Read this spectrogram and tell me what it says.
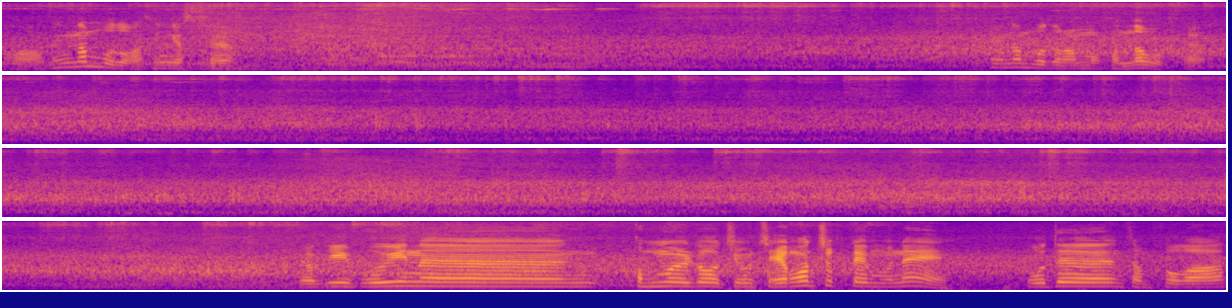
어, 횡단보도가 생겼어요. 횡단보도를 한번 건너볼까요? 여기 보이는 건물도 지금 재건축 때문에 모든 점포가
